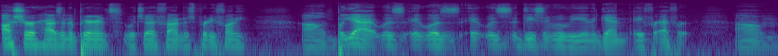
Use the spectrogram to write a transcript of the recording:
Usher has an appearance, which I found is pretty funny. Um, but yeah, it was it was it was a decent movie, and again, A for effort. Um,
